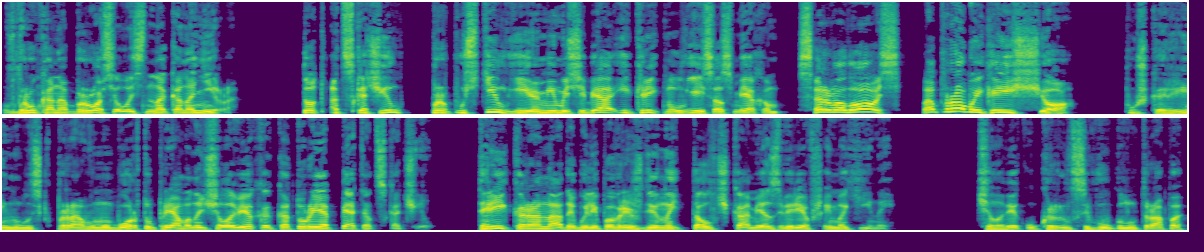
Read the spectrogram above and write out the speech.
Вдруг она бросилась на канонира. Тот отскочил, пропустил ее мимо себя и крикнул ей со смехом «Сорвалось! Попробуй-ка еще!» Пушка ринулась к правому борту прямо на человека, который опять отскочил. Три коронады были повреждены толчками озверевшей махины. Человек укрылся в угол у трапа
